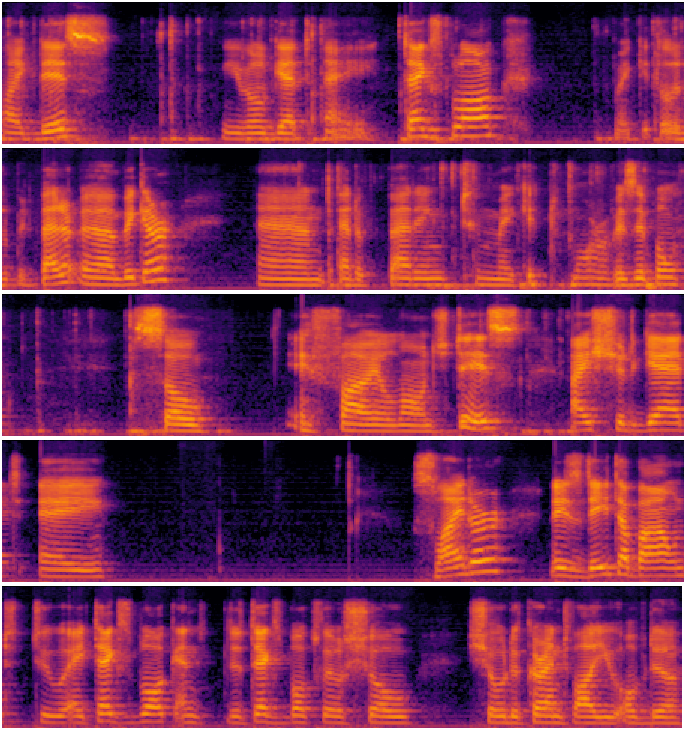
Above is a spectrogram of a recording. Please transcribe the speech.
like this, we will get a text block, make it a little bit better, uh, bigger, and add a padding to make it more visible. So if I launch this, I should get a slider that is data bound to a text block, and the text block will show show the current value of the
